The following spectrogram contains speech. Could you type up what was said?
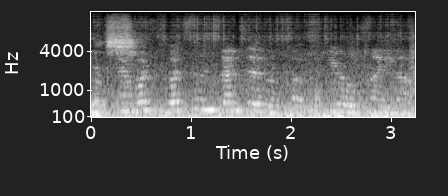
that's, what, what's the incentive of, of Hero signing up?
